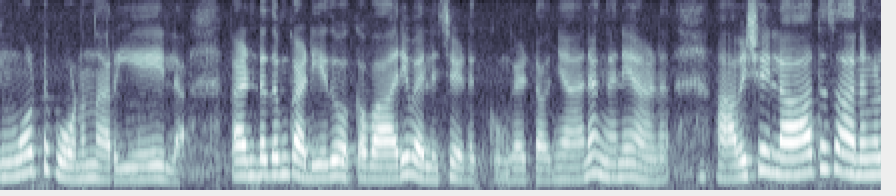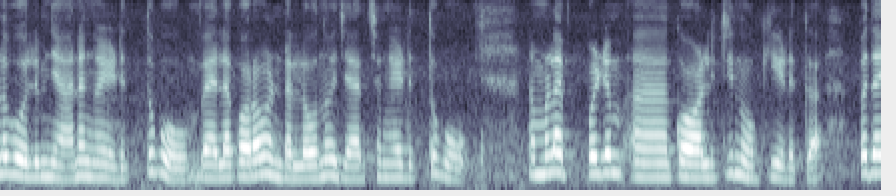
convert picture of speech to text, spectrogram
എങ്ങോട്ട് പോകണമെന്ന് അറിയേയില്ല. കണ്ടതും കടിയതും ഒക്കെ വാരി വലിച്ചെടുക്കും കേട്ടോ. ഞാൻ അങ്ങനെയാണ് ആവശ്യമില്ലാത്ത സാധനങ്ങൾ പോലും ഞാൻ എടുത്തു പോകും വില കുറവുണ്ടല്ലോ എന്ന് വിചാരിച്ചങ്ങ് എടുത്തു പോവും. നമ്മളെപ്പോഴും ക്വാളിറ്റി നോക്കിയെടുക്കുക. അപ്പോൾ ദാ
